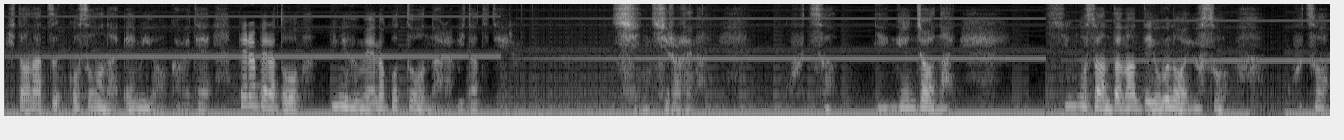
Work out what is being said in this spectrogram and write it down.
人懐っこそうな笑みを浮かべてペラペラと意味不明なことを並び立てている。信じられないつは人間じゃない。慎吾さんだなんて呼ぶのはよそう。こいつは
